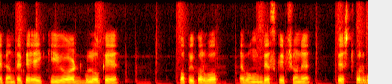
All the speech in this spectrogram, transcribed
এখান থেকে এই কিওয়ার্ডগুলোকে কপি করব এবং ডেসক্রিপশনে পেস্ট করব।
